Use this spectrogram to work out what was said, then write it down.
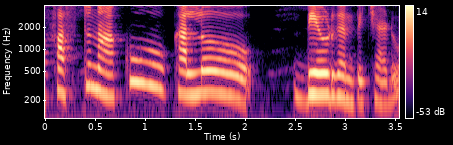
ఫస్ట్ నాకు కల్లో దేవుడు కనిపించాడు.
